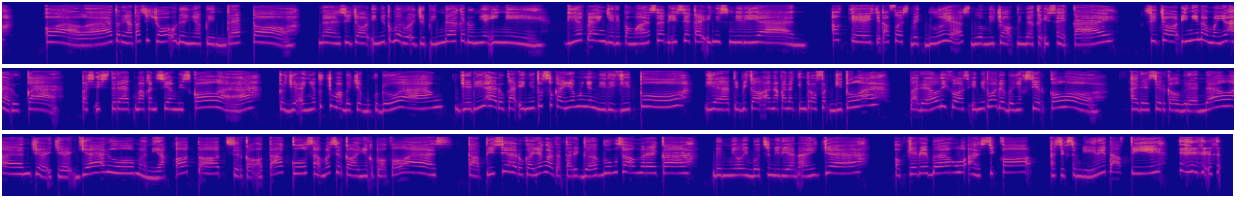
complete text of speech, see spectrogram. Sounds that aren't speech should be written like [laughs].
Oh alah, ternyata si cowok udah nyiapin trap toh. Nah, si cowok ini tuh baru aja pindah ke dunia ini. Dia pengen jadi penguasa di isekai ini sendirian. Oke, kita flashback dulu ya sebelum nih cowok pindah ke isekai. Si cowok ini namanya Haruka. Pas istirahat makan siang di sekolah, kerjaannya tuh cuma baca buku doang. Jadi Haruka ini tuh sukanya menyendiri gitu. Ya, tipikal anak-anak introvert gitulah. Padahal di kelas ini tuh ada banyak circle loh. Ada circle berandalan, cewek-cewek jarum, maniak otot, circle otaku, sama circle ketua kelas. Tapi si Harukanya nggak tertarik gabung sama mereka. Dan milih buat sendirian aja. Oke deh bang, lu asik kok. Asik sendiri tapi.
